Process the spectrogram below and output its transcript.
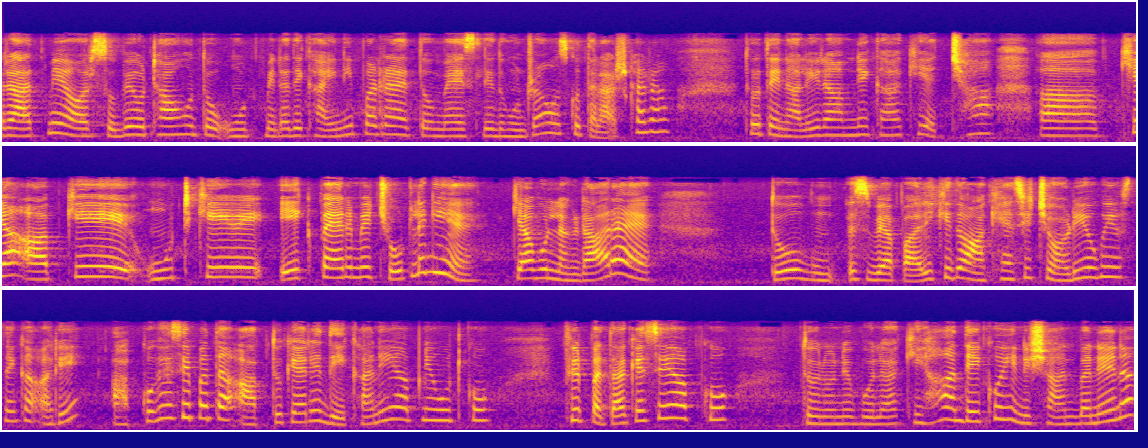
रात में और सुबह उठा हूँ तो ऊँट मेरा दिखाई नहीं पड़ रहा है तो मैं इसलिए ढूंढ रहा हूँ उसको तलाश कर रहा हूँ। तो तेनालीराम ने कहा कि अच्छा आ, क्या आपके ऊँट के एक पैर में चोट लगी है? क्या वो लंगड़ा रहा है? तो इस व्यापारी की तो आँखें ऐसी चौड़ी हो गई उसने कहा अरे आपको कैसे पता? आप तो कह रहे हैं देखा नहीं आपने ऊँट को। फिर पता कैसे है आपको? तो उन्होंने बोला कि हाँ देखो, ये निशान बने ना।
